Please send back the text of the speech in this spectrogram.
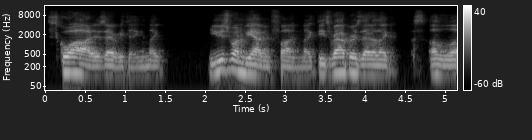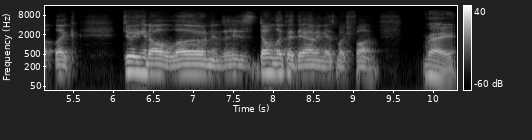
squad is everything, and like, you just want to be having fun. Like these rappers that are like, al- like, doing it all alone, and they just don't look like they're having as much fun. Right.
